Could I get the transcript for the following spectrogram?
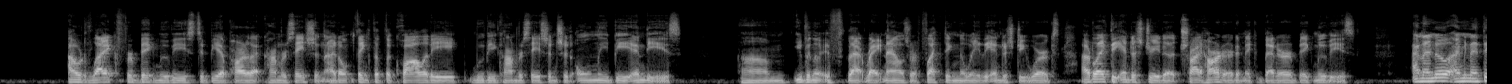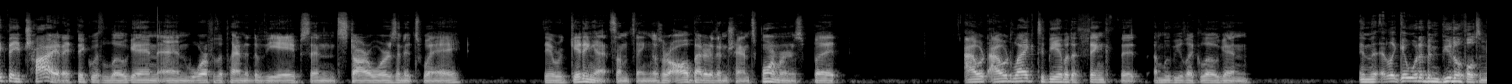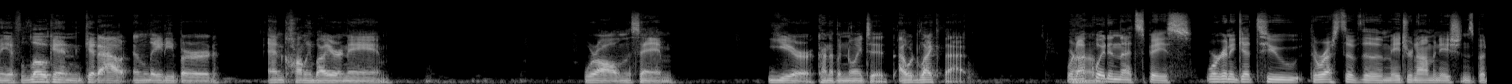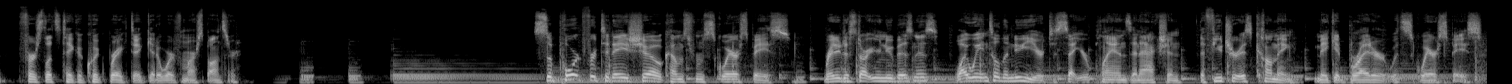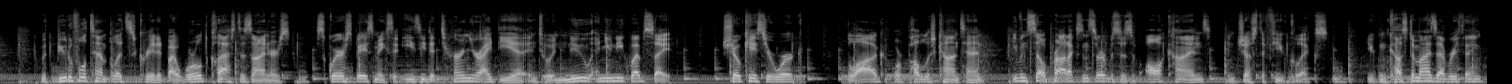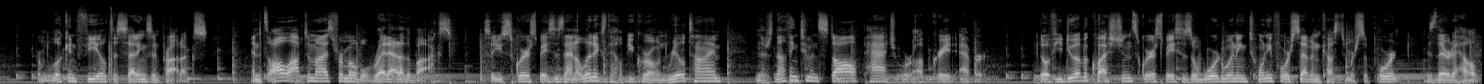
I would like for big movies to be a part of that conversation. I don't think that the quality movie conversation should only be indies. Um, even though if that right now is reflecting the way the industry works, I would like the industry to try harder to make better big movies. And I know, I mean, I think they tried. I think with Logan and War for the Planet of the Apes and Star Wars in its way, they were getting at something. Those are all better than Transformers, but I would I would like to be able to think that a movie like Logan, in the, like it would have been beautiful to me if Logan, Get Out, and Lady Bird, and Call Me by Your Name were all in the same year, kind of anointed. I would like that. We're not um, quite in that space. We're going to get to the rest of the major nominations, but first, let's take a quick break to get a word from our sponsor. Support for today's show comes from Squarespace. Ready to start your new business? Why wait until the new year to set your plans in action? The future is coming. Make it brighter with Squarespace. With beautiful templates created by world class designers, Squarespace makes it easy to turn your idea into a new and unique website. Showcase your work, blog or publish content, even sell products and services of all kinds in just a few clicks. You can customize everything from look and feel to settings and products, and it's all optimized for mobile right out of the box. So use Squarespace's analytics to help you grow in real time, and there's nothing to install, patch, or upgrade ever. Though if you do have a question, Squarespace's award-winning 24/7 customer support is there to help.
